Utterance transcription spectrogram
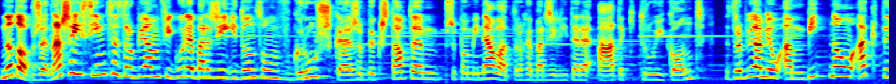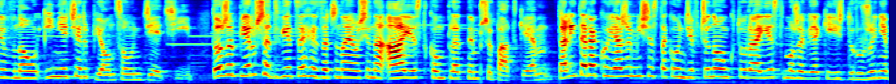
No dobrze, naszej simce zrobiłam figurę bardziej idącą w gruszkę, żeby kształtem przypominała trochę bardziej literę A, taki trójkąt. Zrobiłam ją ambitną, aktywną i niecierpiącą dzieci. To, że pierwsze dwie cechy zaczynają się na A jest kompletnym przypadkiem. Ta litera kojarzy mi się z taką dziewczyną, która jest może w jakiejś drużynie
